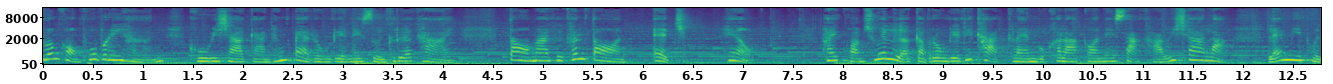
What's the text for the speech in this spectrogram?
ร่วมของผู้บริหาร ครูวิชาการทั้ง 8 โรงเรียนในศูนย์เครือข่าย ต่อมาคือขั้นตอน H help ให้ความช่วยเหลือกับโรงเรียนที่ขาดแคลนบุคลากรในสาขาวิชาหลัก และมีผล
